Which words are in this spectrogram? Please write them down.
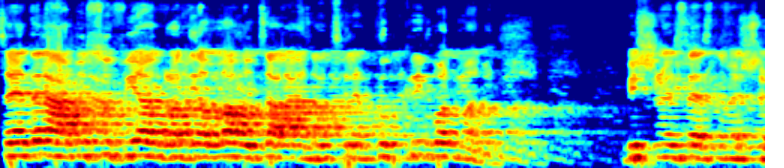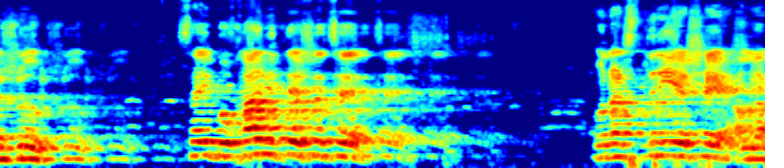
সৈয়দনা আবু সুফিয়ান রাদিয়াল্লাহু তাআলা ছিলেন খুব কৃপণ মানুষ। বিষ্ণু ইসা ইসলামের শ্বশুর। সেই বুখারীতে এসেছে, ওনার স্ত্রী এসে আল্লাহ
